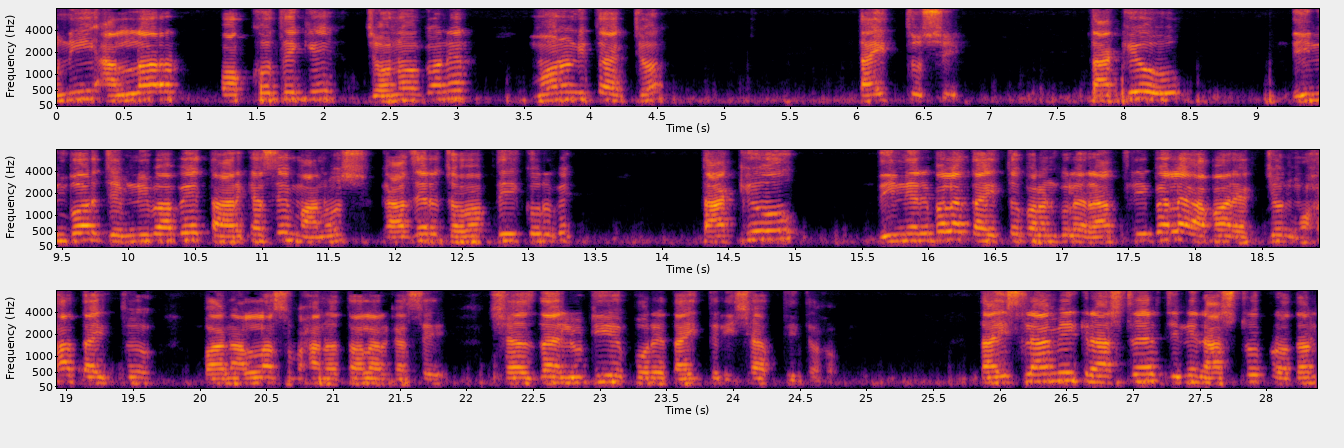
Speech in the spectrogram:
উনি আল্লাহর পক্ষ থেকে জনগণের মনোনীত একজন দায়িত্বশীল। তাকেও দিনভর যেমনি ভাবে তার কাছে মানুষ কাজের জবাবদিহি করবে, তাকেও দিনের বেলা দায়িত্ব পালন করলে, রাত্রি বেলা আবার একজন মহা দায়িত্ব বান আল্লাহ সুবহান তাআলার কাছে, সাজদায় লুটিয়ে পড়ে দায়িত্বের হিসাব দিতে হবে। তা ইসলামিক রাষ্ট্রের যিনি রাষ্ট্র প্রধান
